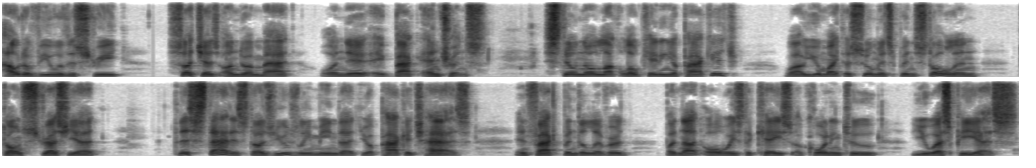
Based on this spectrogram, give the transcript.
out of view of the street, such as under a mat or near a back entrance. Still no luck locating your package? While you might assume it's been stolen, don't stress yet. This status does usually mean that your package has, in fact, been delivered, but not always the case according to USPS.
